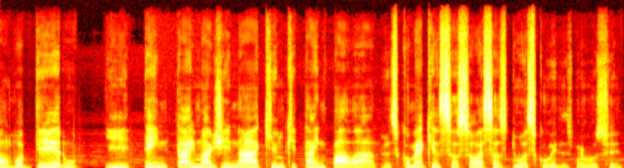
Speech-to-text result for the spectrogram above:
um roteiro e tentar imaginar aquilo que está em palavras. Como é que são essas duas coisas para você?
